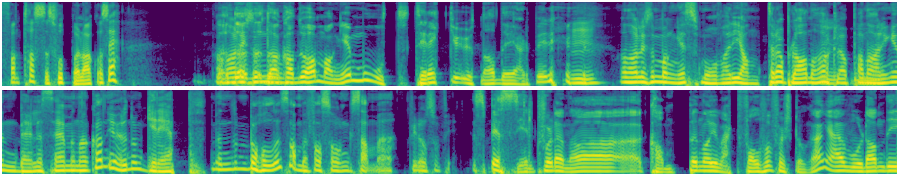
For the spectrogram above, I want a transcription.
fantastisk fotballag å se. Han Da, har, liksom, da kan du ha mange mottrekk uten at det hjelper. Mm. han har liksom mange små varianter av plan A. Mm, Klopp. Han har ingen BLC, men han kan gjøre noen grep. Men de beholder samme fasong, samme filosofi. Spesielt for denne kampen, og i hvert fall for første omgang, er hvordan de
